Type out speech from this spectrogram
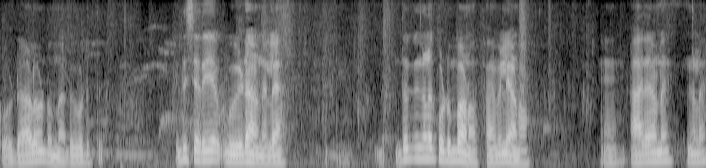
കൂടാളുണ്ടോ നടു കൊടുത്ത്. ഇത് ചെറിയ വീടാണ് അല്ലേ ഇതൊക്കെ നിങ്ങളെ കുടുംബമാണോ ഫാമിലിയാണോ? ആണോ ആരാണ് നിങ്ങളെ?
